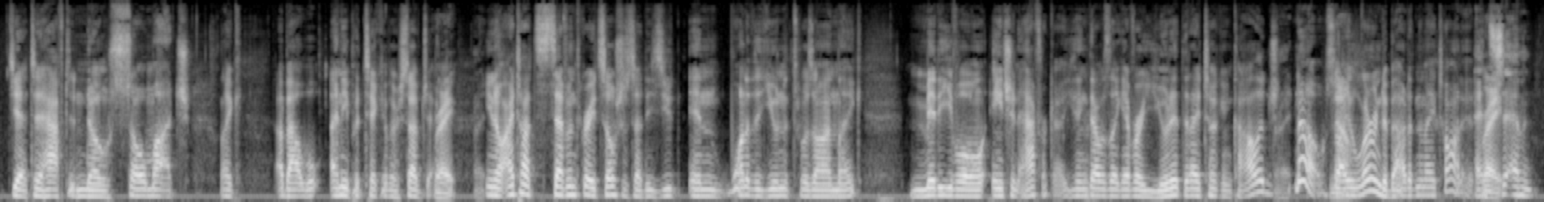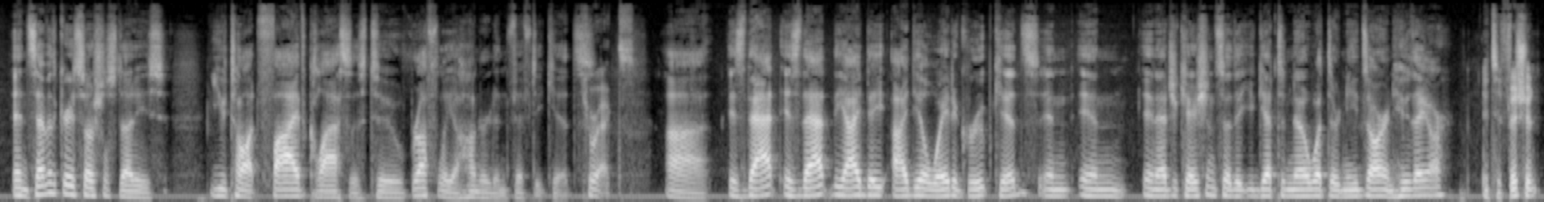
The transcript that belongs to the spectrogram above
yeah, to have to know so much like about any particular subject. Right. You know, I taught seventh grade social studies. You and one of the units was on like medieval ancient Africa. You think that was like ever a unit that I took in college? No. So No. I learned about it and then I taught it. And Right. se- in seventh grade social studies, you taught five classes to roughly 150 kids. Correct. Uh, is that is that the ide- ideal way to group kids in in in education so that you get to know what their needs are and who they are? It's efficient.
